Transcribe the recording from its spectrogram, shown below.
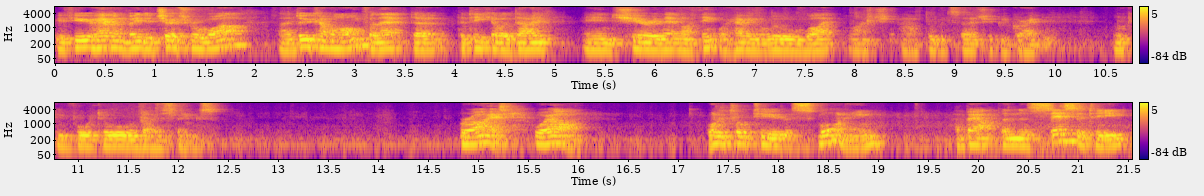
if you haven't been to church for a while, uh, do come along for that uh, particular day and share in that. And I think we're having a little light lunch afterwards, so that should be great. Looking forward to all of those things. Right, well, I want to talk to you this morning about the necessity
